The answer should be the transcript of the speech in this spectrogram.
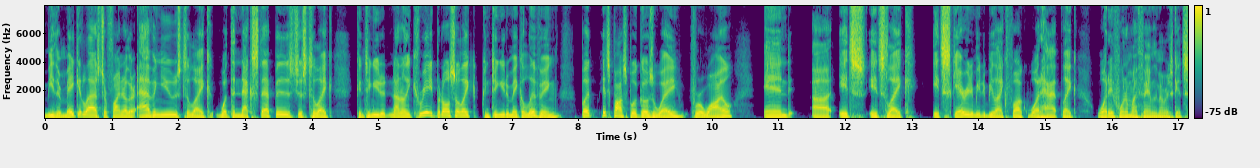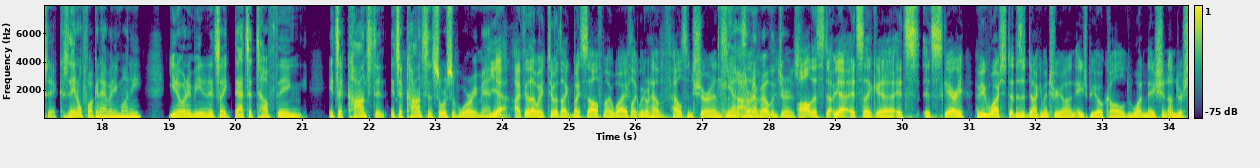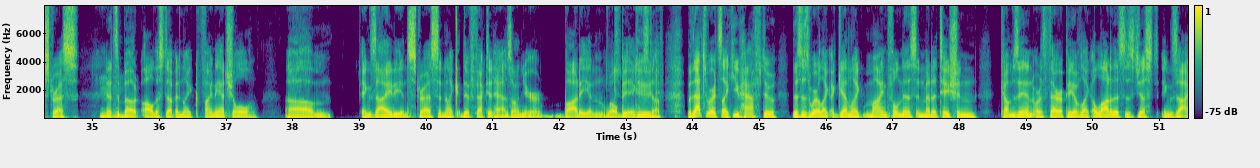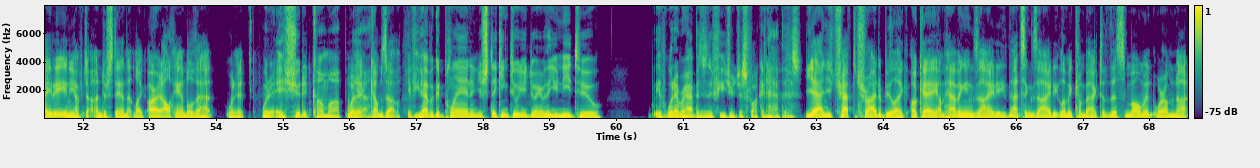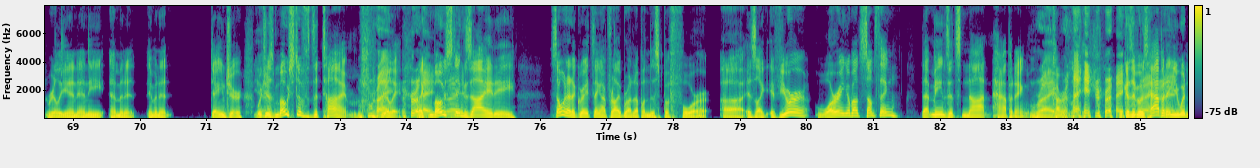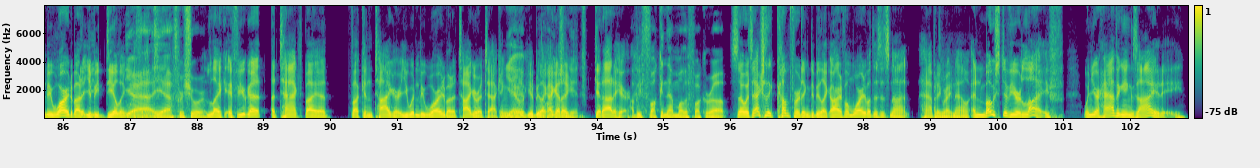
either make it last or find other avenues to like what the next step is, just to like continue to not only create but also like continue to make a living. But it's possible it goes away for a while, and uh, it's it's like it's scary to me to be like, fuck, what hap Like, what if one of my family members gets sick because they don't fucking have any money? You know what I mean? And it's like that's a tough thing. It's a constant. It's a constant source of worry, man. Yeah, I feel that way too. it's like myself, my wife, like we don't have health insurance. Yeah, I don't like have health insurance. all this stuff. Yeah, it's like uh, it's it's scary. Have you watched? There's a documentary on HBO called "One Nation Under Stress," and it's Mhm. about all this stuff and like financial um, anxiety and stress and like the effect it has on your body and well-being and stuff. But that's where it's like you have to. This is where like again like mindfulness and meditation comes in or therapy of like a lot of this is just anxiety and you have to understand that like all right I'll handle that when it when it should it come up. when Yeah. it comes up if you have a good plan and you're sticking to it, and you're doing everything you need to. If whatever happens in the future just fucking happens. Yeah, and you have to try to be like, okay, I'm having anxiety. That's anxiety. Let me come back to this moment where I'm not really in any imminent imminent danger, which is most of the time, Right, really. like most right. anxiety. Someone had a great thing. I probably brought it up on this before. Uh, is like if you're worrying about something, that means it's not happening currently. Right, right, Because if it was right, happening, right. you wouldn't be worried about it. You'd be dealing yeah, with it. Yeah, yeah, for sure. Like if you got attacked by a fucking tiger, you wouldn't be worried about a tiger attacking Yeah, you. You'd be like, I gotta punching it. get out of here. I'll be fucking that motherfucker up. So it's actually comforting to be like, all right, if I'm worried about this, it's not happening right now. And most of your life, when you're having anxiety,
